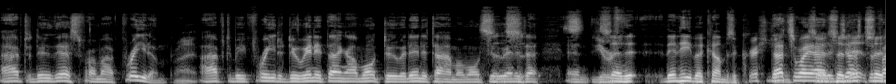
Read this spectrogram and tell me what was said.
I have to do this for my freedom. Right. I have to be free to do anything I want to at any time I want to. So- so- anytime, and You're- So th- then he becomes a Christian. that's the way I So- had so then- justify so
